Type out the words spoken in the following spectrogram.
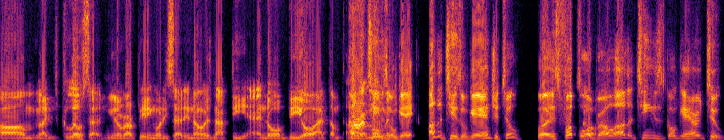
Um, like Lil said, you know, repeating what he said, you know, it's not the end all be all at the current other teams moment. gonna get other teams gonna get injured too. Well, it's football, So- bro. Other teams is gonna get hurt too.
